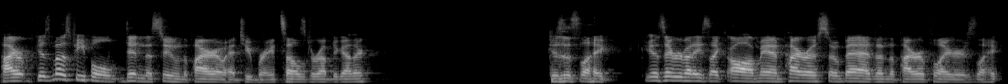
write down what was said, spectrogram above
Pyro because most people didn't assume the pyro had two brain cells to rub together. Because it's like because everybody's like, oh man, pyro's so bad, and the pyro player is like,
